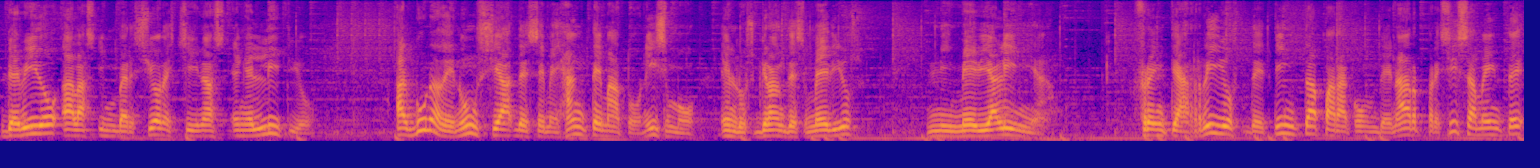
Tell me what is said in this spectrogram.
debido a las inversiones chinas en el litio. ¿Alguna denuncia de semejante matonismo en los grandes medios? Ni media línea frente a ríos de tinta para condenar precisamente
